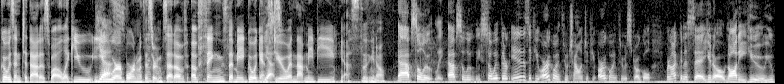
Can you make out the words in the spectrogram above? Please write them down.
goes into that as well. Like you, Yes. you are born with a mm-hmm. certain set of, of things that may go against Yes. you, and that may be yes, the- you mm-hmm. know, Absolutely, absolutely. So if there is, if you are going through a challenge, if you are going through a struggle, we're not going to say, you know, naughty you, you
